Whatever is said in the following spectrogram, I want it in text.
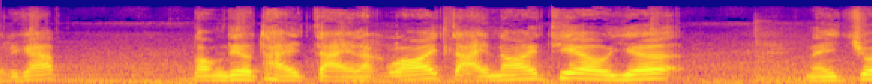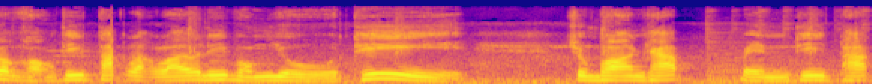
วัสดีครับท่องเที่ยวไทยจ่ายหลักร้อยจ่ายน้อยเที่ยวเยอะในช่วงของที่พักหลักร้อยวันนี้ผมอยู่ที่ชุมพรครับ เป็นที่พัก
